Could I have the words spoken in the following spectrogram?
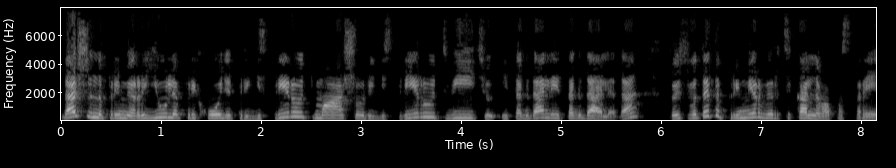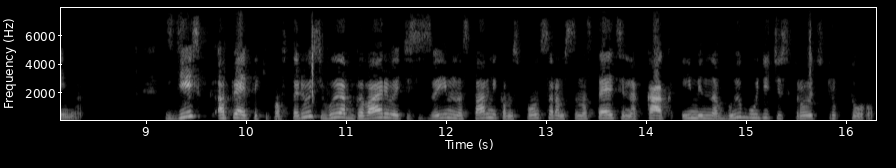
Дальше, например, Юля приходит, регистрирует Машу, регистрирует Витю и так далее, и так далее, да. То есть вот это пример вертикального построения. Здесь, опять-таки повторюсь, вы обговариваете со своим наставником, спонсором самостоятельно, как именно вы будете строить структуру.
